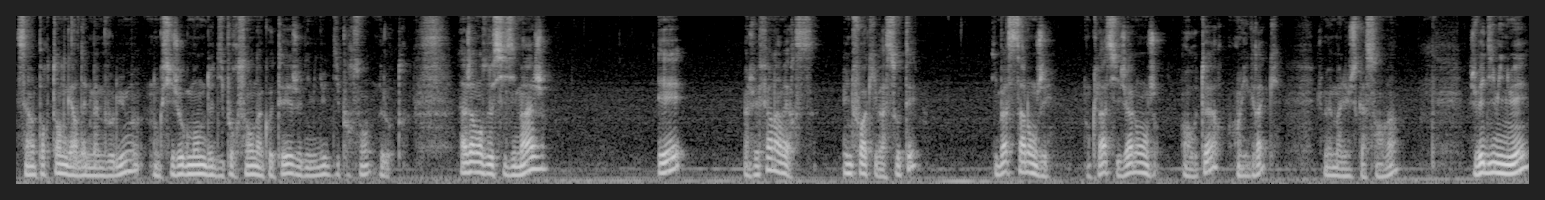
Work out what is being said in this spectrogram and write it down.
C'est important de garder le même volume, donc si j'augmente de 10% d'un côté, je diminue de 10% de l'autre. Là j'avance de 6 images, et ben, je vais faire l'inverse. Une fois qu'il va sauter, il va s'allonger. Donc là, si j'allonge en hauteur, en Y, je vais même aller jusqu'à 120, je vais diminuer,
